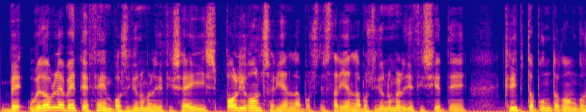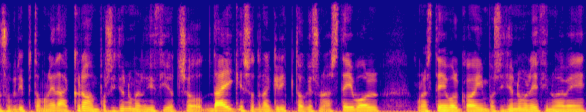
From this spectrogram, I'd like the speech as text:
WBTC en posición número 16. Polygon estaría en la posición número 17. Crypto.com con su criptomoneda Chrome en posición número 18. DAI, que es otra cripto, que es una stable, una stablecoin, posición número 19.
